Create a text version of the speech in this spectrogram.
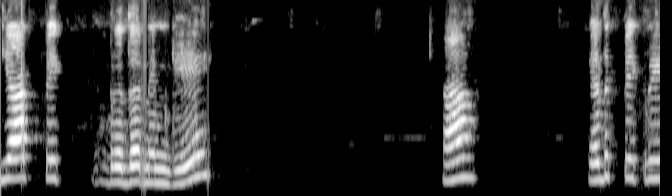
ಯಾಕ್ ಬೇಕು ಬ್ರದರ್ ನಿಮ್ಗೆ ಹಾ ಎದಕ್ ಬೇಕ್ರಿ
